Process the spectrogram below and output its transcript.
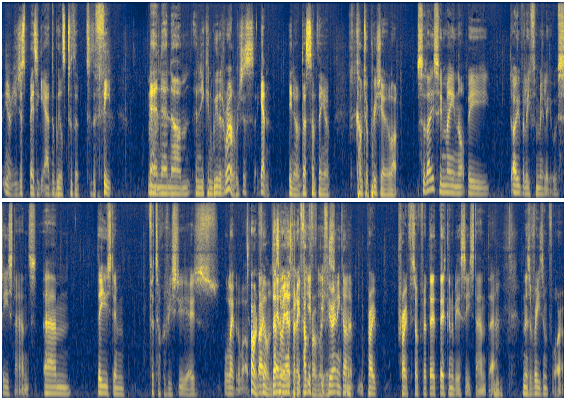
you know you just basically add the wheels to the to the feet and then um and you can wheel it around which is again you know that's something I've come to appreciate a lot so those who may not be overly familiar with C stands, um, they're used in photography studios all over the world. Oh, in film. That's- I mean, that's where they if, come if, from, I If you're any kind of pro pro photographer, there, there's going to be a C stand there, Mm. and there's a reason for it.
